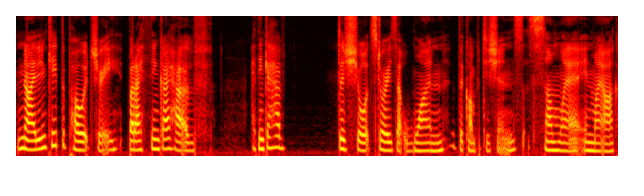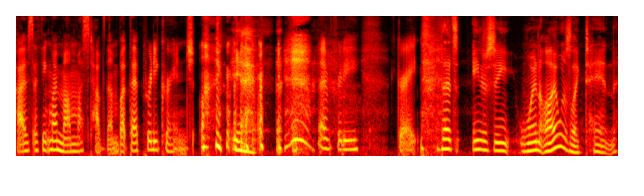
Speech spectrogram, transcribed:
no, I didn't keep the poetry, but I think I have, I think I have the short stories that won the competitions somewhere in my archives. I think my mum must have them, but they're pretty cringe. Yeah. they're pretty great. That's interesting. When I was like 10,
